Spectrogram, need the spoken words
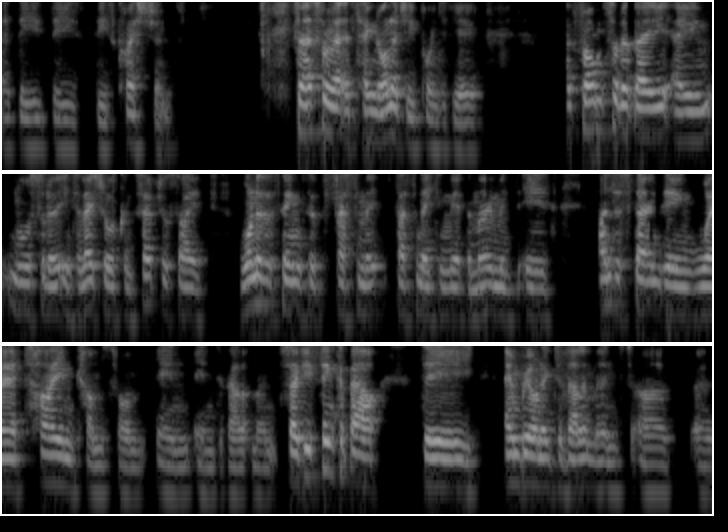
at these, these, these questions. So that's from a technology point of view. From sort of a, a more sort of intellectual, conceptual side, one of the things that's fascinate, fascinating me at the moment is understanding where time comes from in, in development. So if you think about the embryonic development of, of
